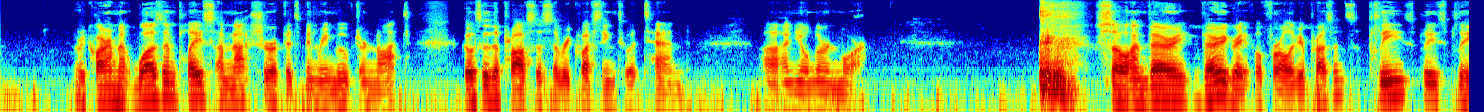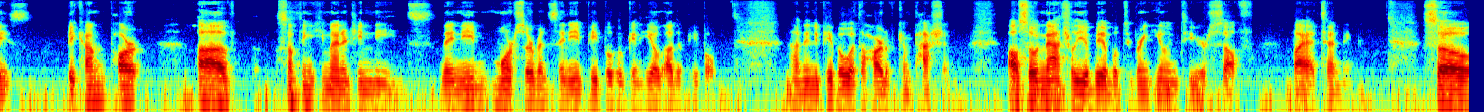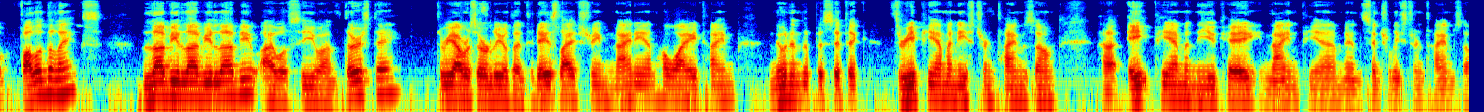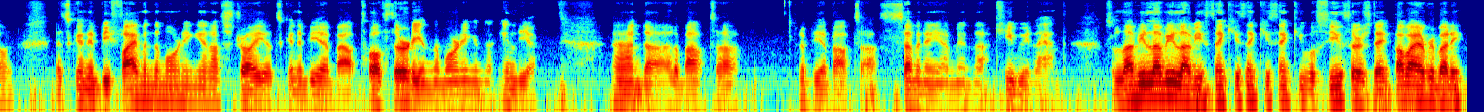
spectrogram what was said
requirement was in place. I'm not sure if it's been removed or not. Go through the process of requesting to attend uh, and you'll learn more. so I'm very, very grateful for all of your presence. Please, please, please become part of something humanity needs. They need more servants. They need people who can heal other people. and they need people with a heart of compassion also naturally you'll be able to bring healing to yourself by attending so follow the links love you love you love you I will see you on Thursday three hours earlier than today's live stream 9 a.m. Hawaii time noon in the Pacific 3 p.m. in Eastern time zone uh, 8 p.m. in the UK 9 p.m. in Central Eastern time zone it's going to be 5 in the morning in Australia it's going to be about 12:30 in the morning in India and uh, at about uh, it'll be about uh, 7 a.m. in uh, Kiwi land so love you love you love you thank you thank you thank you we'll see you Thursday bye bye everybody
